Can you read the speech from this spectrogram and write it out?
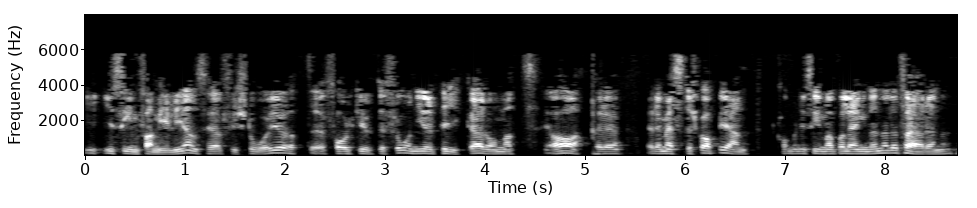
i, i simfamiljen så jag förstår ju att eh, folk utifrån ger pikar om att ja, är det, är det mästerskap igen? Kommer ni simma på längden eller tvären?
